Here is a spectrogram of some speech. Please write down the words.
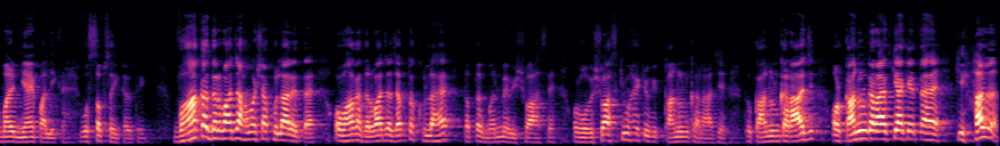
हमारी न्यायपालिका है, वो सब सही कर देगी। वहाँ का दरवाज़ा हमेशा खुला रहता है और वहाँ का दरवाज़ा जब तक खुला है, तब तक मन में विश्वास है। और वो विश्वास क्यों है? क्योंकि कानून का राज है। तो कानून का राज, और कानून का राज क्या कहता है कि हर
